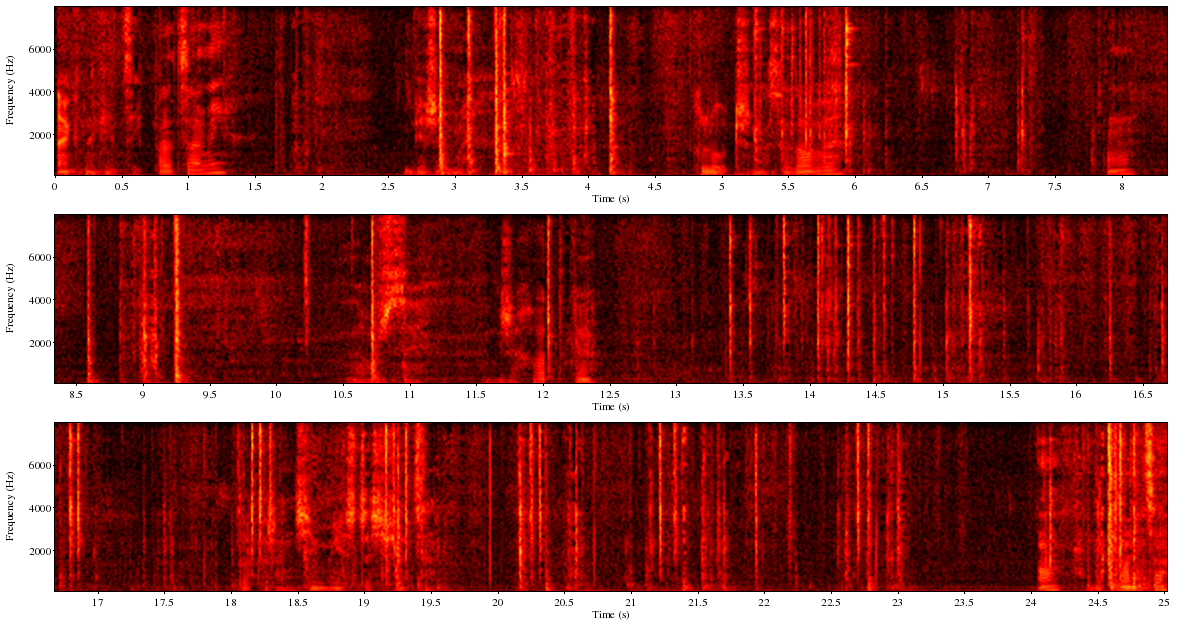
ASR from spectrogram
Jak najwięcej palcami bierzemy klucz nasadowy. O. Załóż sobie grzechotkę. Dokręcimy jeszcze świecę. O, do końca.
